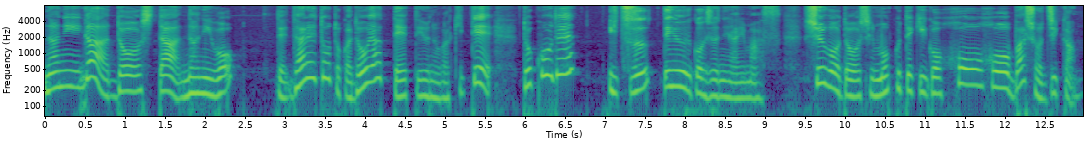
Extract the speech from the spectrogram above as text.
何がどうした何を？で誰ととかどうやってっていうのが来てどこでいつ？っていう語順になります。主語動詞目的語方法場所時間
